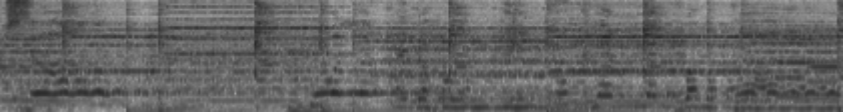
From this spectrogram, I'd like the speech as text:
usap wala ay gahong ginughan nagbangutan Nahulog,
